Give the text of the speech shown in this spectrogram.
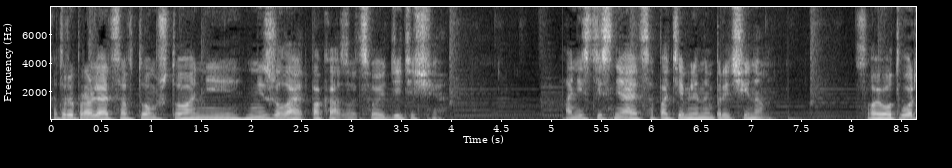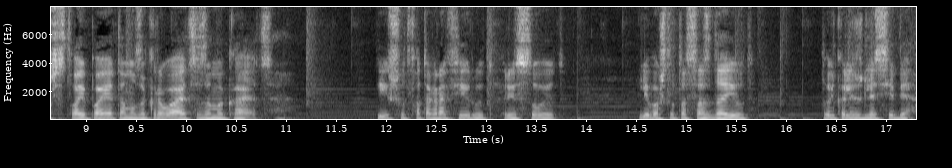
которые проявляются в том, что они не желают показывать свое детище – они стесняются по тем или иным причинам своего творчества и поэтому закрываются, замыкаются. Пишут, фотографируют, рисуют, либо что-то создают, только лишь для себя.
